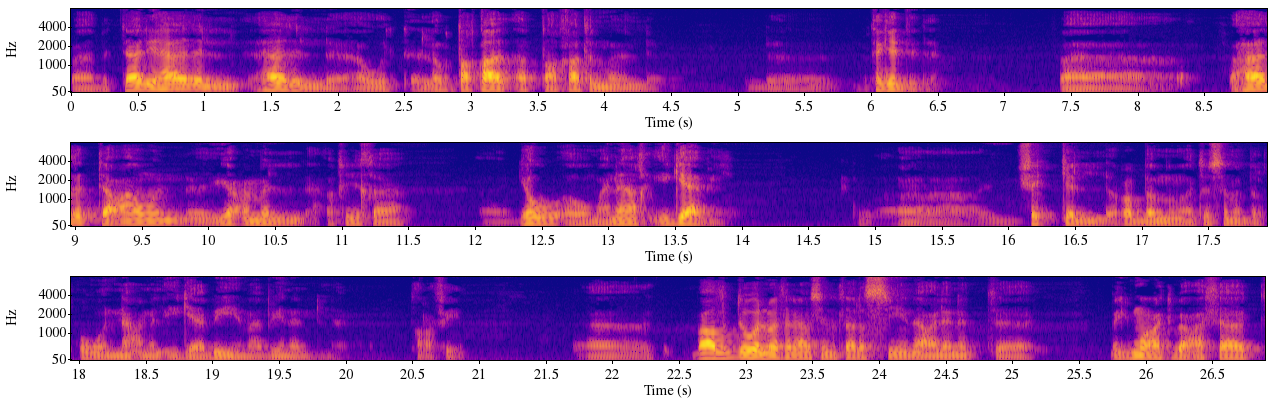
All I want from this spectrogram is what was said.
فبالتالي هذا ال هذا ال أو أو الطاقات الطاقات المتجددة. فهذا التعاون يعمل حقيقة جو أو مناخ إيجابي. ويشكل ربما ما تسمى بالقوة الناعمه الإيجابية ما بين الطرفين. بعض الدول مثلا على سبيل المثال الصين أعلنت مجموعة بعثات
